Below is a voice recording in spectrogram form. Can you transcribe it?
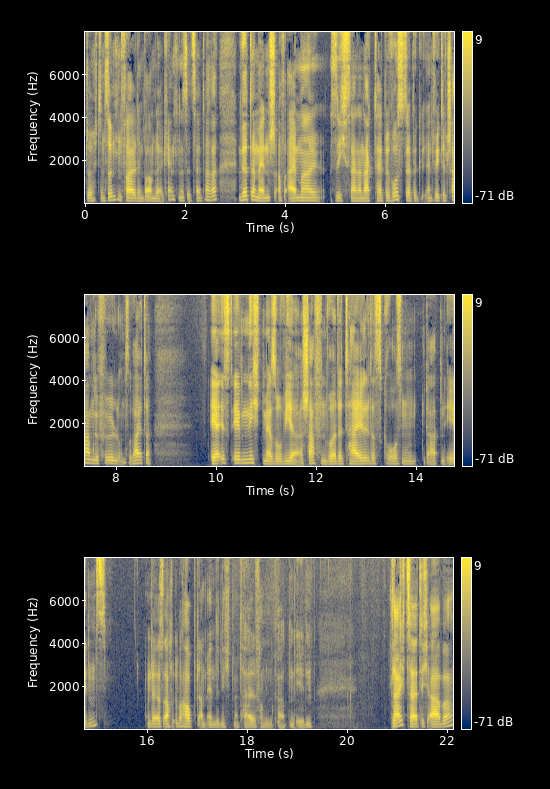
durch den Sündenfall, den Baum der Erkenntnis etc., wird der Mensch auf einmal sich seiner Nacktheit bewusst, er entwickelt Schamgefühl und so weiter. Er ist eben nicht mehr so, wie er erschaffen wurde, Teil des großen Garten Edens. Und er ist auch überhaupt am Ende nicht mehr Teil vom Garten Eden. Gleichzeitig aber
